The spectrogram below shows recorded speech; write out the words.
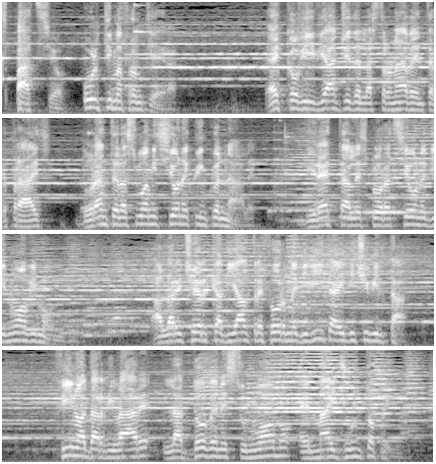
Spazio, ultima frontiera. Eccovi i viaggi dell'astronave Enterprise durante la sua missione quinquennale, diretta all'esplorazione di nuovi mondi, alla ricerca di altre forme di vita e di civiltà, fino ad arrivare laddove nessun uomo è mai giunto prima.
